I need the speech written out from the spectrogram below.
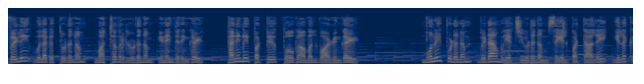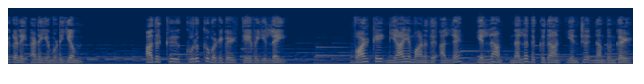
வெளி உலகத்துடனும் மற்றவர்களுடனும் இணைந்திருங்கள் தனிமைப்பட்டு போகாமல் வாழுங்கள். முனைப்புடனும் விடாமுயற்சியுடனும் செயல்பட்டாலே இலக்குகளை அடைய முடியும். அதற்கு குறுக்கு வழிகள் தேவையில்லை. வாழ்க்கை நியாயமானது அல்ல எல்லாம் நல்லதுக்குதான் என்று நம்புங்கள்.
